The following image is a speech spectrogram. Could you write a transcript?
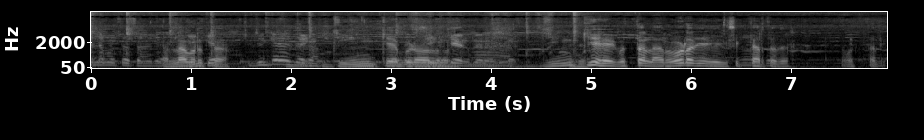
ಎಲ್ಲ ಬರ್ತದೆ ಸರ್ ಎಲ್ಲ ಬರುತ್ತೆ. ಜಿಂಕೆ ಇದೆ ಜಿಂಕೆ ಬಿಡೋಲ್ಲ ಜಿಂಕೆ ಗೊತ್ತಲ್ಲ ರೋಡಲ್ಲಿ ಸಿಗ್ತಾ ಇರ್ತದೆ ಒಟ್ಟಲ್ಲಿ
